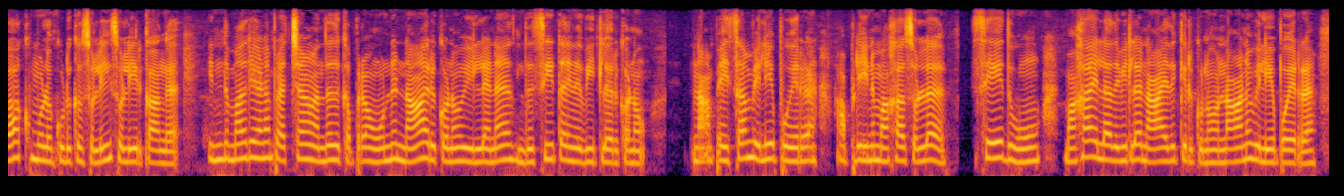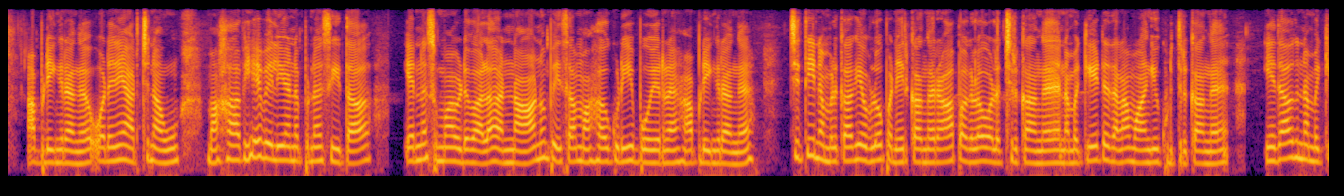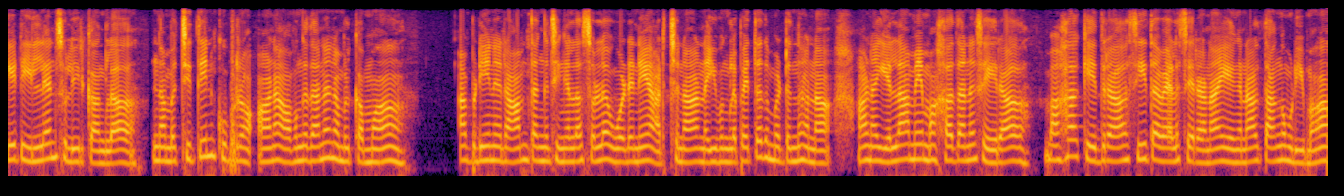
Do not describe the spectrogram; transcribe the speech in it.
வாக்குமூலம் கொடுக்க சொல்லி சொல்லியிருக்காங்க. இந்த மாதிரியான பிரச்சனை வந்ததுக்கப்புறம் ஒன்று நான் இருக்கணும் இல்லைன்னா இந்த சீதா இந்த வீட்டில் இருக்கணும். நான் பேசாமல் வெளியே போயிடுறேன் அப்படின்னு மகா சொல்ல சேதுவும் மகா இல்லாத வீட்டில் நான் எதுக்கு இருக்கணும்? நானும் வெளியே போயிடுறேன் அப்படிங்கிறாங்க. உடனே அர்ச்சனாவும் மகாவையே வெளியே அனுப்பின சீதா என்ன சும்மா விடுவாளா? நானும் பேசாமல் மகா கூடயே போயிடுறேன் அப்படிங்கிறாங்க. சித்தி நம்மளுக்காக எவ்வளோ பண்ணியிருக்காங்க? ரா பகலாக உழைச்சிருக்காங்க. நம்ம கேட்டதெல்லாம் வாங்கி கொடுத்துருக்காங்க. ஏதாவது நம்ம கேட்டு இல்லைன்னு சொல்லியிருக்காங்களா? நம்ம சித்தின்னு கூப்பிட்றோம். ஆனால் அவங்க தானே நம்மளுக்கு அம்மா? அப்படின்னு ராம் தங்கச்சிங்கெல்லாம் சொல்ல உடனே அர்ச்சனா நான் இவங்கள பெற்றது மட்டும்தானா? ஆனால் எல்லாமே மகா தானே செய்கிறா மகாக்கு எதிராக சீதா வேலை செய்கிறானா எங்களால் தாங்க முடியுமா?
